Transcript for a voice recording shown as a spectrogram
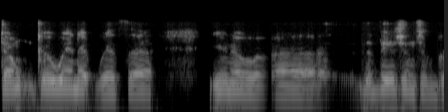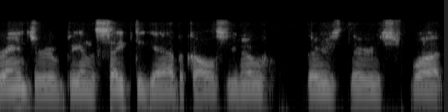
don't go in it with, uh, you know, uh, the visions of grandeur of being the safety guy because you know there's there's what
